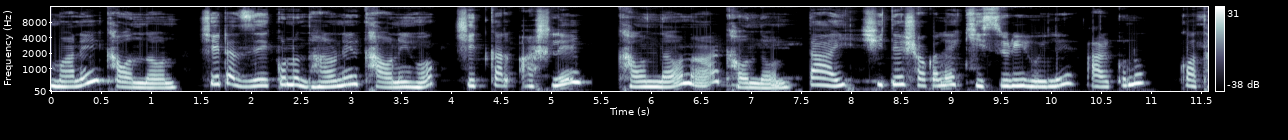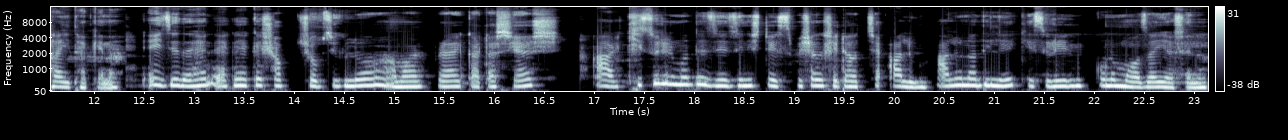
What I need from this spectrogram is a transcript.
মানেই খাওয়ান দাওয়ান। সেটা যে কোনো ধরনের খাওয়ানই হোক, শীতকাল আসলেই খাওয়ান দাওয়ান আর খাওয়ান দাওয়ান। তাই শীতের সকালে খিচুড়ি হইলে আর কোনো কথাই থাকে না। এই যে দেখেন, একে একে সব সবজিগুলো আমার প্রায় কাটা শেষ। আর খিচুড়ির মধ্যে যে জিনিসটা স্পেশাল সেটা হচ্ছে আলু। আলু না দিলে খিচুড়ির কোনো মজাই আসে না।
